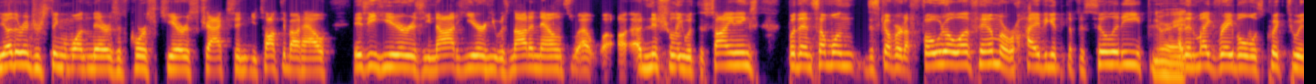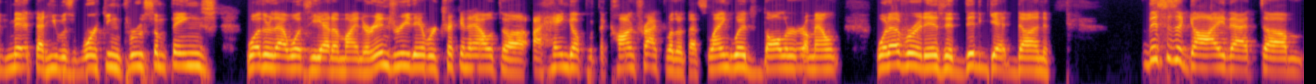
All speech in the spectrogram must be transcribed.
The other interesting one there is, of course, Kearis Jackson. You talked about how is he here? Is he not here? He was not announced uh, uh, initially with the signings, but then someone discovered a photo of him arriving at the facility. Right. And then Mike Vrabel was quick to admit that he was working through some things, whether that was he had a minor injury they were checking out, uh, a hang up with the contract, whether that's language, dollar amount, whatever it is, it did get done. This is a guy that um,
